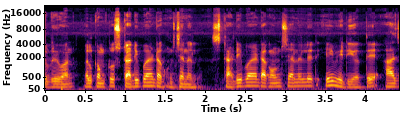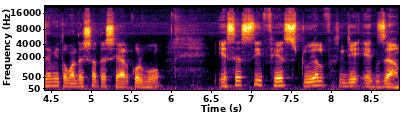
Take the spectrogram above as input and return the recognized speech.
Everyone, welcome to Study Point account channel. Study Point account চ্যানেলের এই ভিডিওতে আজ আমি তোমাদের সাথে শেয়ার করব এসএসসি ফেস টুয়েলভ যে এক্সাম,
